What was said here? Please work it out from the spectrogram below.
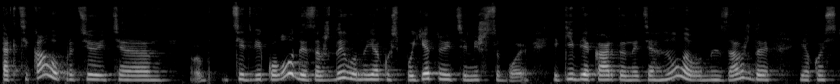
Так цікаво працюють е, ці дві колоди, завжди вони якось поєднуються між собою. Які б я карти не тягнула, вони завжди якось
